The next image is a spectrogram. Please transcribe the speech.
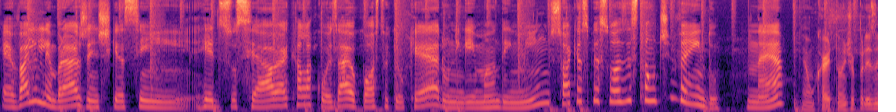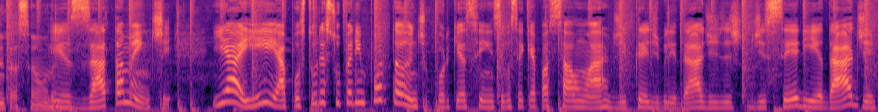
É, vale lembrar, gente, que assim, rede social é aquela coisa, ah, eu posto o que eu quero, ninguém manda em mim, só que as pessoas estão te vendo, né? É um cartão de apresentação, né? Exatamente. E aí, a postura é super importante, porque assim, se você quer passar um ar de credibilidade, de, de seriedade,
